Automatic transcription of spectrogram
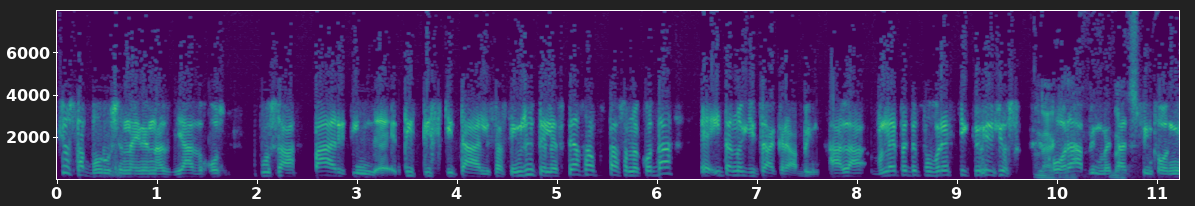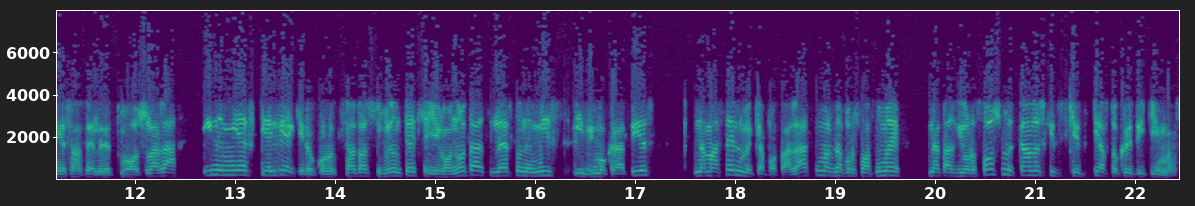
ποιος θα μπορούσε να είναι ένας διάδοχος που θα πάρει την, ε, τη, τη σκητάλη. Σας θυμίζω η τελευταία φορά που φτάσαμε κοντά ε, ήταν ο Γιτζάκ Ράμπιν. Αλλά βλέπετε που βρέθηκε και ο ίδιος Ναι, ο Ράμπιν μετά εντάξει. τις συμφωνίες, αν θέλετε, του Όσλο. Αλλά είναι μια ευκαιρία, κύριε Κολοκυθά, όταν συμβαίνουν τέτοια γεγονότα, τουλάχιστον εμείς οι δημοκρατίες να μαθαίνουμε και από τα λάθη μας, να προσπαθούμε να τα διορθώσουμε κάνοντας και τη σχετική αυτοκριτική μας.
